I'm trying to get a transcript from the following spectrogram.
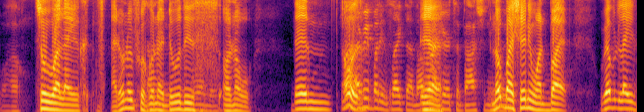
Wow. So we were like, I don't know if we're gonna do this or no. Then oh, everybody's like that. I'm Yeah. not here to bash anybody. not bash anyone, but we have like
